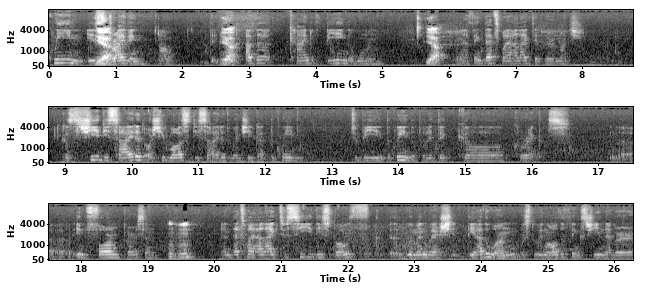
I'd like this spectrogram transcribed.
queen is Yeah. driving now. The, the Yeah. other kind of being a woman, Yeah. and I think that's why I liked it very much. Because she decided, or she was decided when she got the queen, to be the queen, the political correct, uh, informed person. hmm and that's why I like to see these both uh, women where she, the other one was doing all the things she never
